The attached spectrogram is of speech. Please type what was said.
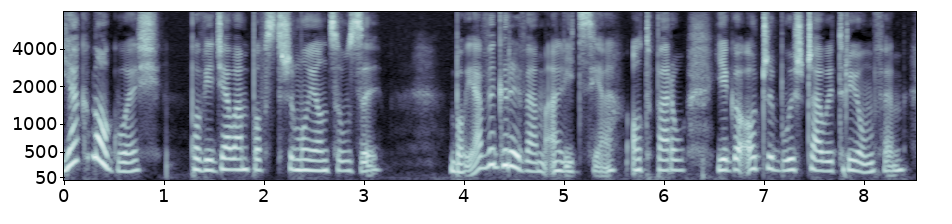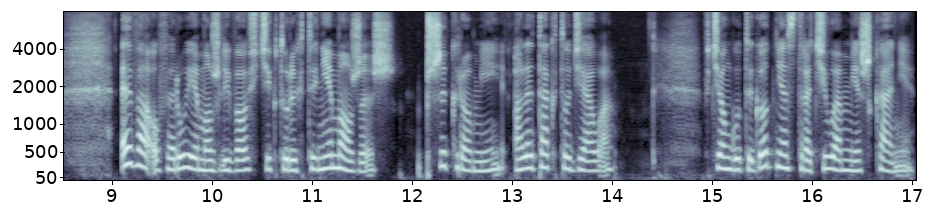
Jak mogłeś? powiedziałam, powstrzymując łzy. Bo ja wygrywam, Alicja, odparł. Jego oczy błyszczały triumfem. Ewa oferuje możliwości, których ty nie możesz. Przykro mi, ale tak to działa. W ciągu tygodnia straciłam mieszkanie.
